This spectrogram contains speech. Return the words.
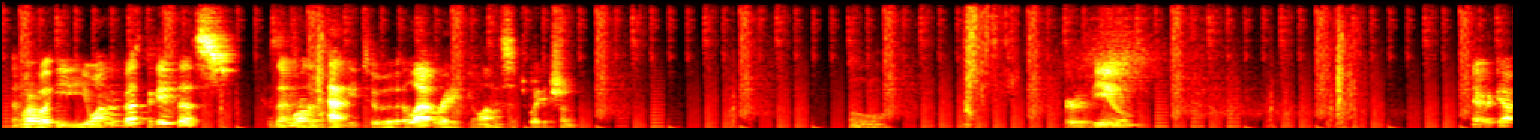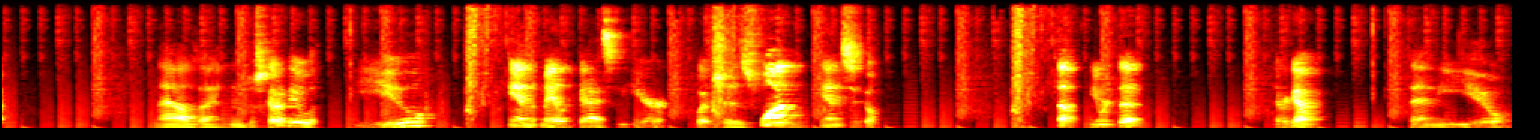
And what about you? You want to investigate this? Because I'm more than happy to elaborate you on the situation. Ooh. Review. There we go. Now then, just gotta deal with you and the melee guys in here, which is one and two. Oh, you weren't dead. There we go. Then you.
